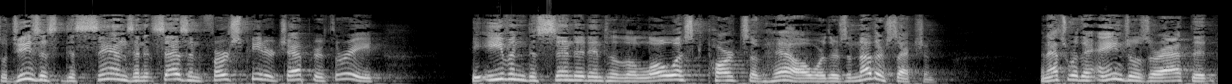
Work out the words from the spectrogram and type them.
So Jesus descends and it says in 1 Peter chapter 3, he even descended into the lowest parts of hell where there's another section. And that's where the angels are at that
